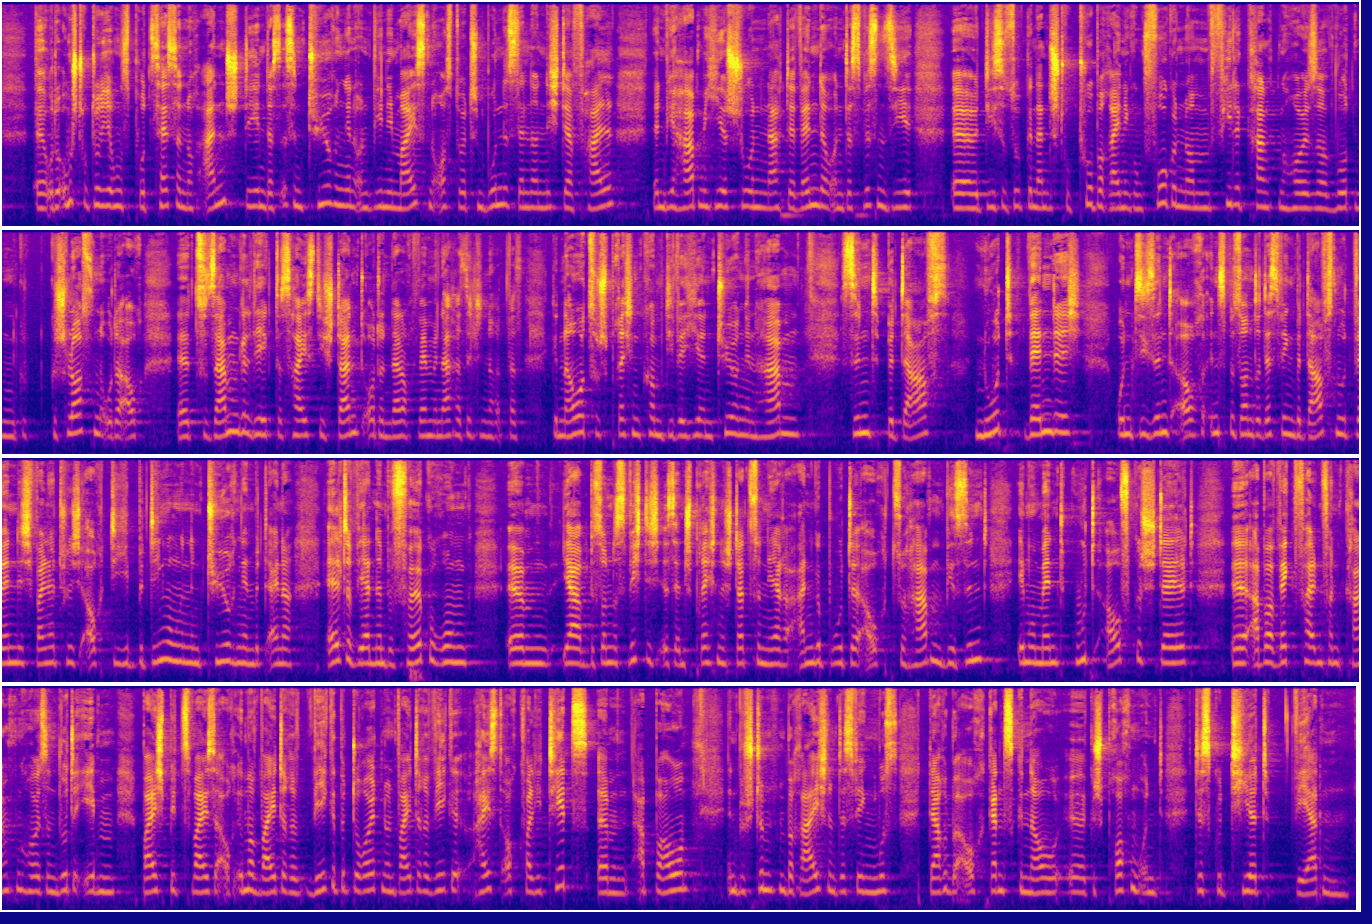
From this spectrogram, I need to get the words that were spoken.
oder Umstrukturierungsprozesse noch anstehen. Das ist in Thüringen und wie in den meisten ostdeutschen Bundesländern nicht der Fall, denn wir haben hier schon nach der Wende, und das wissen Sie, äh, diese sogenannte Strukturbereinigung vorgenommen. Viele Krankenhäuser wurden geschlossen oder auch äh, zusammengelegt. Das heißt, die Standorte, und darauf werden wir nachher sicherlich noch etwas genauer zu sprechen kommen, die wir hier in Thüringen haben, sind bedarfsnotwendig. Und sie sind auch insbesondere deswegen bedarfsnotwendig, weil natürlich auch die Bedingungen in Thüringen mit einer älter werdenden Bevölkerung ähm, ja besonders wichtig ist, entsprechende stationäre Angebote auch zu haben. Wir sind im Moment gut aufgestellt, äh, aber Wegfallen von Krankenhäusern würde eben beispielsweise auch immer weitere Wege bedeuten und weitere Wege heißt auch Qualitätsabbau ähm, in bestimmten Bereichen und deswegen muss darüber auch ganz genau äh, gesprochen und diskutiert werden.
